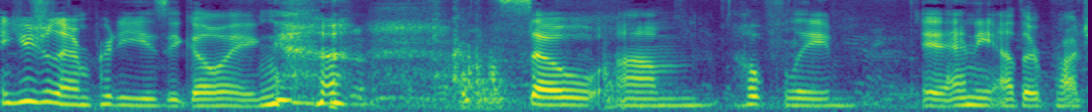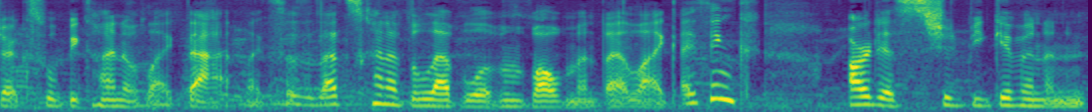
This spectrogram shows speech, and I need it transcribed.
usually I'm pretty easygoing. so um, hopefully. Any other projects will be kind of like that. Like so, that's kind of the level of involvement I like. I think artists should be given an,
